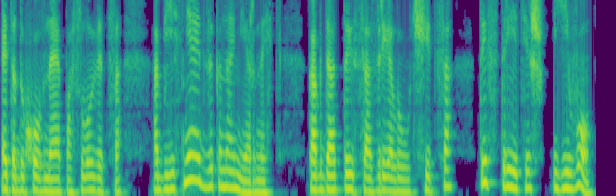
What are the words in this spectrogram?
Эта духовная пословица объясняет закономерность. Когда ты созрела учиться, ты встретишь его,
